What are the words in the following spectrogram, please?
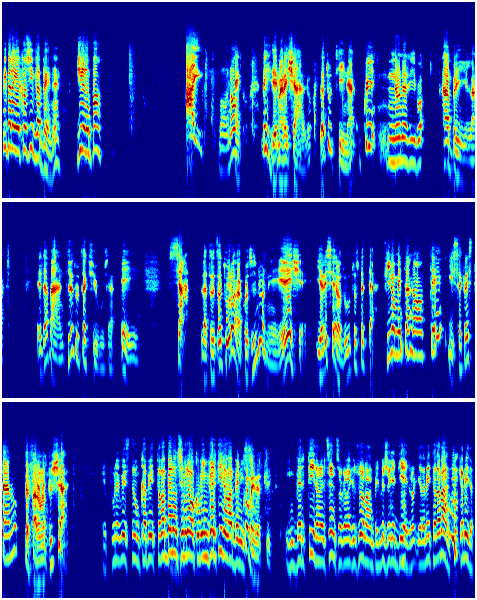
Mi pare che così va bene. Girate un po'. Ai! Buono. Ecco, vede maresciallo, la tutina qui non arrivo a aprirla. E davanti è tutta chiusa. E sa, l'attrezzatura così non ne esce. Ieri sera ho dovuto aspettare fino a mezzanotte il sacrestano per fare una pisciata. Eppure questo è un capetto. Vabbè, non si preoccupi, invertito va benissimo. Come invertito? Invertito nel senso che la chiusura lampa invece che dietro gliela mette davanti, capito?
